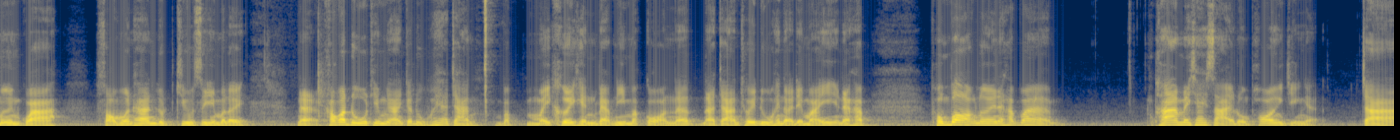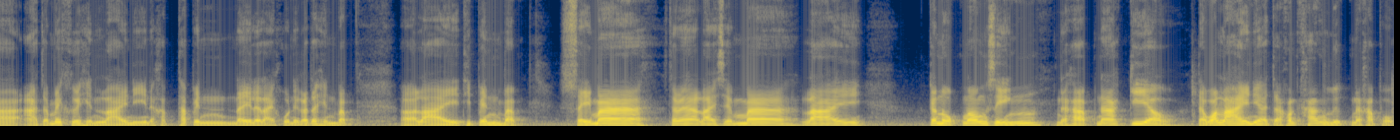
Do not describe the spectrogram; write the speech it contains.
40,000 กว่า 25,000นี่หลุด QC มาเลย นะเขาก็ดูทีมงานก็ดูเฮ้ยอาจารย์แบบไม่เคยเห็นแบบนี้มาก่อนนะอาจารย์ช่วยดูให้หน่อยได้ไหมนะครับ ผมบอกเลยนะครับว่า ถ้าไม่ใช่สายหลวงพ่อจริงๆเนี่ยจะอาจจะไม่เคยเห็นลายนี้นะครับ ถ้าเป็นในหลาย ๆ คนเนี่ยก็จะเห็นแบบลายที่เป็นแบบเสมาใช่ไหมฮะลายเสมาลาย กระหนกน่องสิงนะครับหน้าเกี้ยว แต่ว่าลายเนี่ยจะค่อนข้างลึกนะครับผม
